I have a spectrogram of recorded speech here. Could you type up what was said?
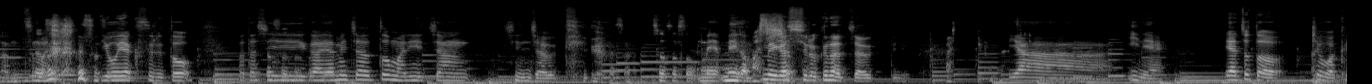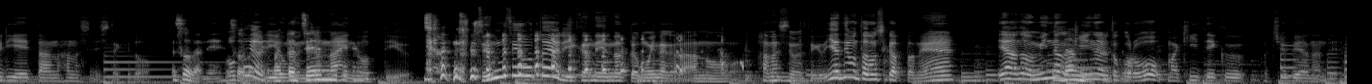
あのつまり要約すると私が辞めちゃうとまりえちゃん死んじゃうっていう。そうそうそう、目目が真っ白。目が白くなっちゃうっていう。いやーいいね。いやちょっと今日はクリエイターの話でしたけどそうだね。お便り読むんじゃないの？まっていう。た全全然お便りいかねえなって思いながらあの話してましたけど。いやでも楽しかったね。いやあのみんなが気になるところを、まあ、聞いていく宇宙部屋なんであ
